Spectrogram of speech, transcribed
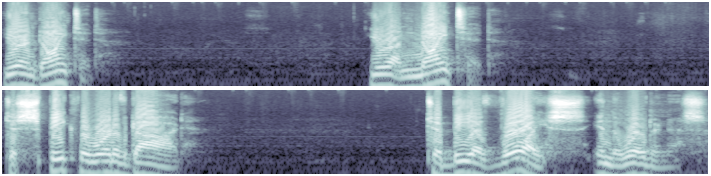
You're anointed. You're anointed to speak the word of God, to be a voice in the wilderness.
